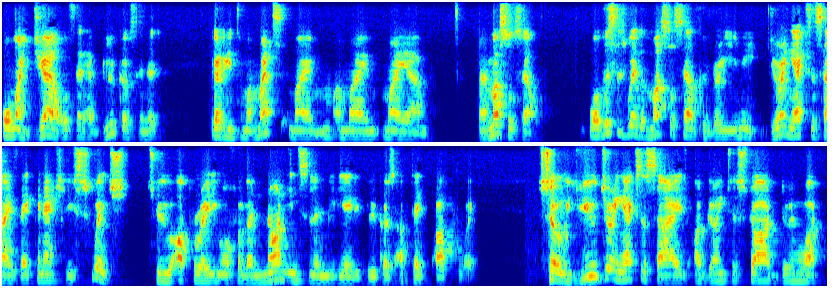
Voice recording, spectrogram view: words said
all my gels that have glucose in it going into my my my my um, my muscle cell. Well, this is where the muscle cells are very unique. During exercise, they can actually switch to operating off of a non-insulin mediated glucose uptake pathway. So you during exercise are going to start doing what?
